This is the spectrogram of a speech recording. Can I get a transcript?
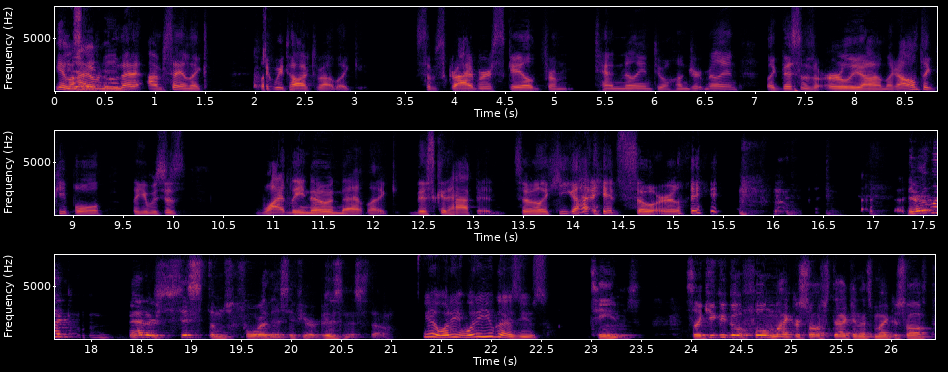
yeah but i don't know that i'm saying like like we talked about like subscribers scaled from 10 million to 100 million like this was early on like i don't think people like it was just widely known that like this could happen so like he got hit so early there are like better systems for this if you're a business though. Yeah. What do you What do you guys use? Teams. It's like you could go full Microsoft stack, and that's Microsoft.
